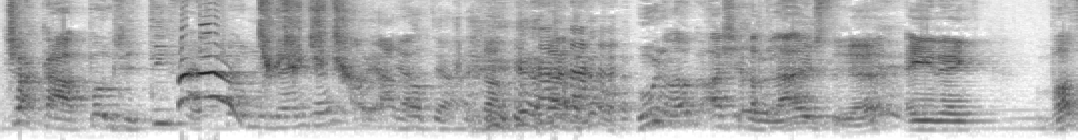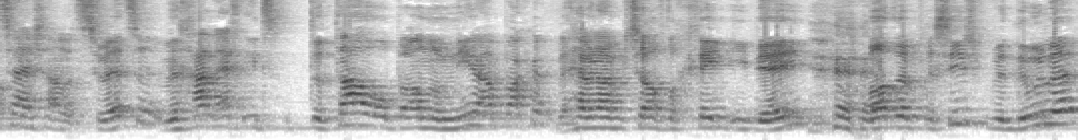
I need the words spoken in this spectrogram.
tjaka positief zo moet denken. Oh ja, Ja. dat ja. Nou, nou, hoe dan ook, als je gaat luisteren en je denkt, wat zijn ze aan het zwetsen? We gaan echt iets totaal op een andere manier aanpakken. We hebben namelijk zelf nog geen idee wat we precies bedoelen,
